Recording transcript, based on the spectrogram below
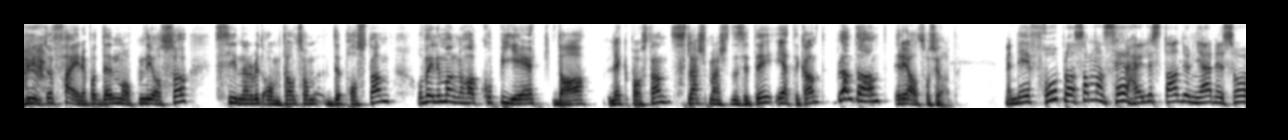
Begynte å feire på den måten, de også. Siden har det blitt omtalt som The Poznan. Og veldig mange har kopiert da Lech Poznan slash Manchester City i etterkant, annet Real Sociedad. Men det er få plasser man ser hele stadion gjøre det så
